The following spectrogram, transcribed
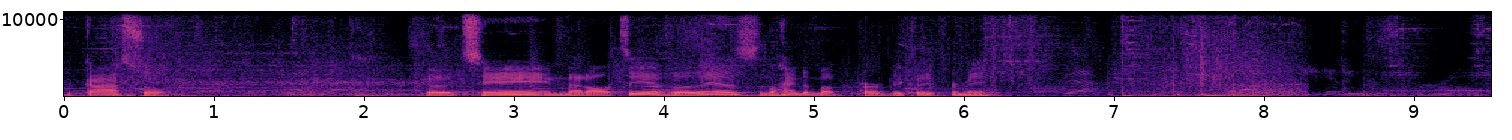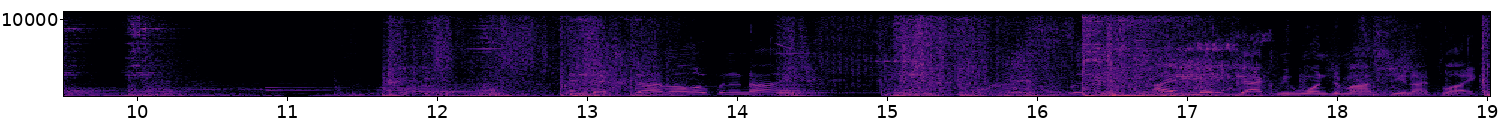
Picasso. Go team. That ulti of Sylas lined him up perfectly for me. One Demacian I've liked.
